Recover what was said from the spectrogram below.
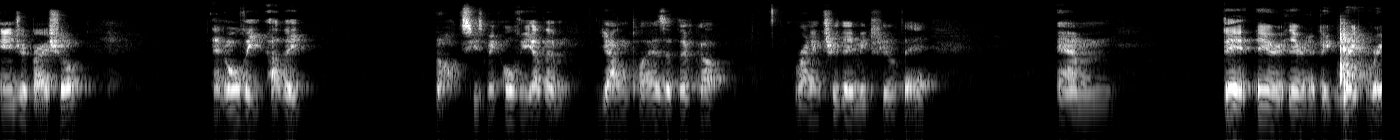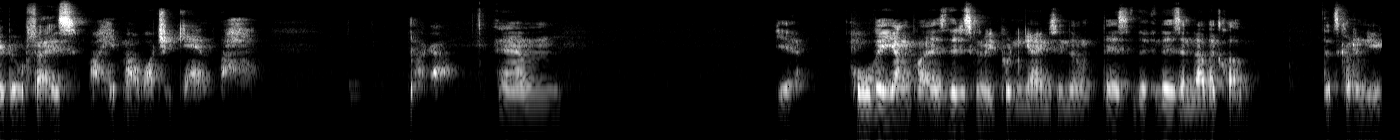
Andrew Brayshaw, and all the other. Oh, excuse me. All the other young players that they've got running through their midfield there. Um, they're they're they're in a big re- rebuild phase. I hit my watch again. Oh, bugger. Um yeah, all their young players, they're just going to be putting games into them. There's there's another club that's got a new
